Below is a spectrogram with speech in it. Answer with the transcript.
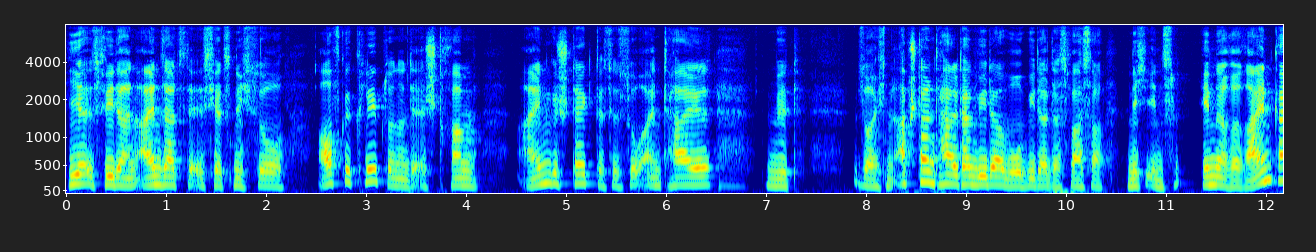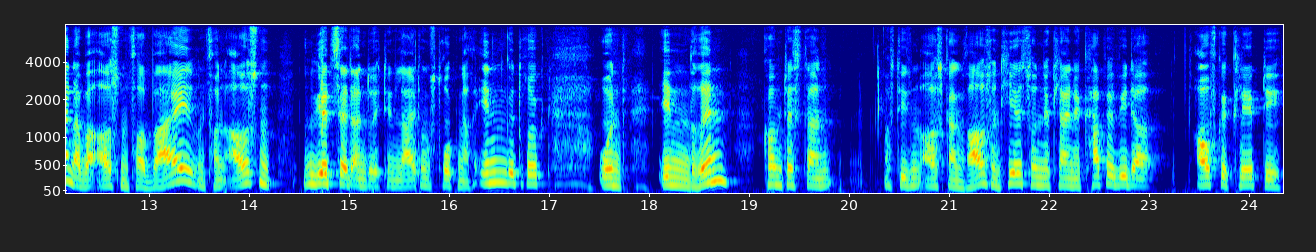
Hier ist wieder ein Einsatz, der ist jetzt nicht so aufgeklebt, sondern der ist stramm eingesteckt. Das ist so ein Teil mit solchen Abstandhaltern wieder, wo wieder das Wasser nicht ins Innere rein kann, aber außen vorbei. Und von außen wird es ja dann durch den Leitungsdruck nach innen gedrückt und innen drin kommt es dann aus diesem Ausgang raus. Und hier ist so eine kleine Kappe wieder aufgeklebt, die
